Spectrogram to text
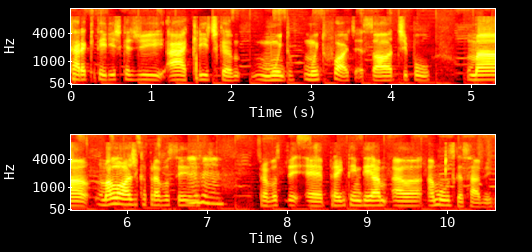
característica de ah, crítica muito, muito forte. É só tipo uma, uma lógica pra você, Uhum, para você, é, para entender a, a, a música, sabe?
